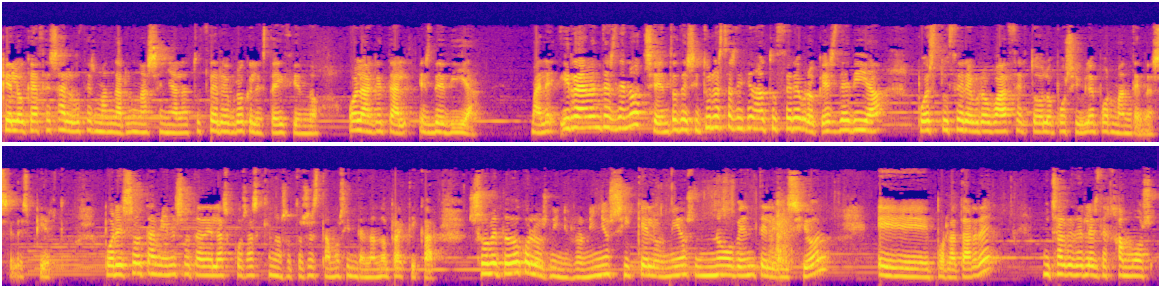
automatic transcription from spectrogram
que lo que hace esa luz es mandarle una señal a tu cerebro que le está diciendo, hola, ¿qué tal? Es de día, Y realmente es de noche. Entonces, si tú le estás diciendo a tu cerebro que es de día, pues tu cerebro va a hacer todo lo posible por mantenerse despierto. Por eso también es otra de las cosas que nosotros estamos intentando practicar, sobre todo con los niños. Los niños sí que los míos no ven televisión eh, por la tarde. Muchas veces les dejamos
